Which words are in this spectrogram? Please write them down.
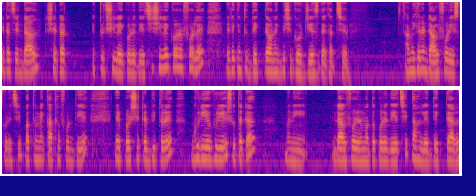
এটা হচ্ছে ডাল, সেটা একটু সেলাই করে দিয়েছি। সেলাই করার ফলে এটা কিন্তু দেখতে অনেক বেশি গর্জিয়াস দেখাচ্ছে। আমি এখানে ডাল ফোর ইউজ করেছি। প্রথমে কাঁথা ফোর দিয়ে এরপর সেটার ভিতরে ঘুরিয়ে ঘুরিয়ে সুতাটা মানে ডাল ফোরের মতো করে দিয়েছি তাহলে দেখতে আরও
